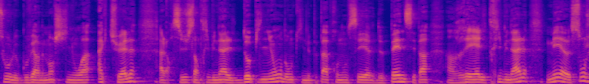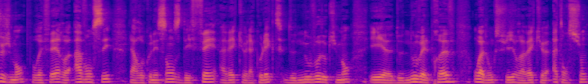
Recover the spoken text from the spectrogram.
sous le gouvernement chinois actuel. Alors c'est juste un tribunal d'opinion, donc il ne peut pas prononcer de peine, c'est pas un réel tribunal, mais euh, son jugement pourrait faire avancer la reconnaissance des faits avec la collecte de nouveaux documents et euh, de nouvelles preuves. On va donc suivre avec attention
